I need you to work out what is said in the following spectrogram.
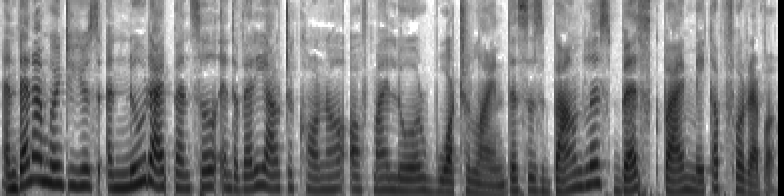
And then I'm going to use a nude eye pencil in the very outer corner of my lower waterline. This is Boundless Bisque by Makeup Forever.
